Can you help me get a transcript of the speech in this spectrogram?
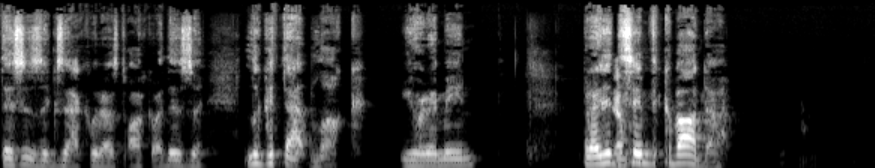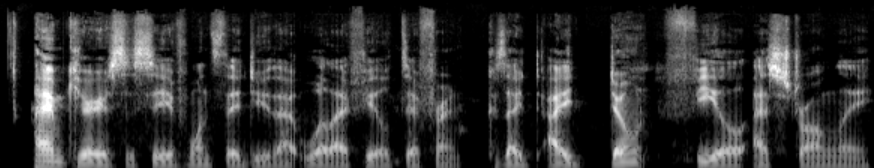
this is exactly what I was talking about. This is a, look at that look. You know what I mean? But I did the same with Ka'bandha. I am curious to see if once they do that, will I feel different? Because I I don't feel as strongly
